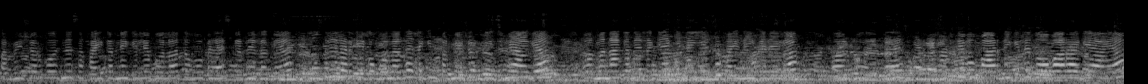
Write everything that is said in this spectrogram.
परमेश्वर को उसने सफ़ाई करने के लिए बोला तो वो बहस करने लग गया। दूसरे लड़के को बोला था, लेकिन परमेश्वर बीच में आ गया और मना करने लग गया कि नहीं, ये सफ़ाई नहीं करेगा। और बहस बढ़ते वो मारने के लिए दो बार आगे आया।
